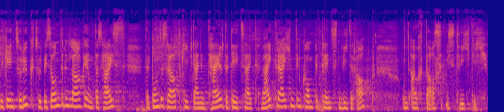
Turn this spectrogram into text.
Wir gehen zurück zur besonderen Lage und das heißt, der Bundesrat gibt einen Teil der derzeit weitreichenden Kompetenzen wieder ab und auch das ist wichtig.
